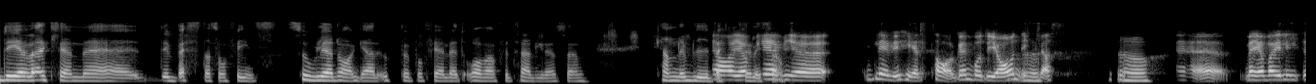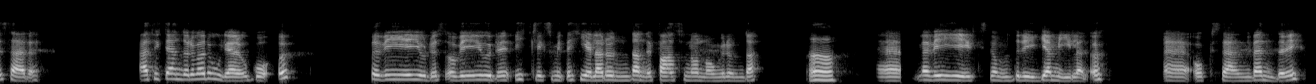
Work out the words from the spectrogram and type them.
Det är verkligen eh, det bästa som finns. Soliga dagar uppe på fjället ovanför trädgränsen. Kan det bli bättre Ja, jag liksom? blev ju, blev ju helt tagen, både jag och Mm. Niklas. Ja. Eh, Men jag var ju lite så här. Jag tyckte ändå det var roligare att gå upp. För vi gjorde så, vi gjorde, gick liksom inte hela rundan, det fanns ju någon lång runda. Ja. Eh, Men vi gick liksom dryga milen upp och sen vände vi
